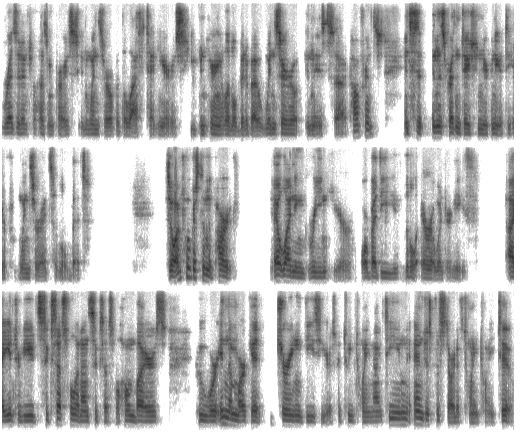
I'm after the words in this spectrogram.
residential housing price in Windsor over the last 10 years. You've been hearing a little bit about Windsor in this uh, conference. And in this presentation, you're going to get to hear from Windsorites a little bit. So I'm focused on the part outlined in green here, or by the little arrow underneath. I interviewed successful and unsuccessful home buyers who were in the market during these years between 2019 and just the start of 2022.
